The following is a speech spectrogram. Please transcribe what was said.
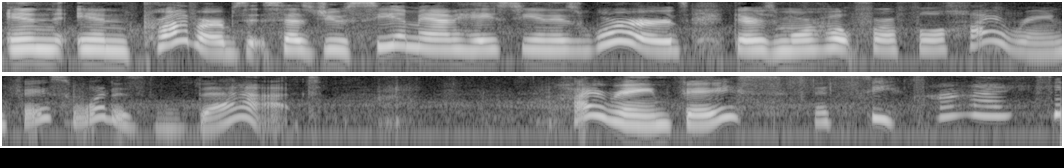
in in proverbs it says you see a man hasty in his words there's more hope for a full high rain face. What is that? Hi rain face. Let's see. Hi. Say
